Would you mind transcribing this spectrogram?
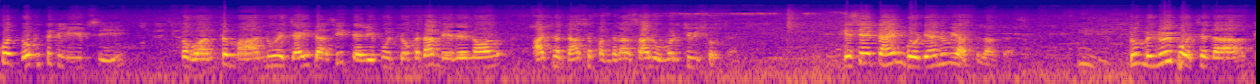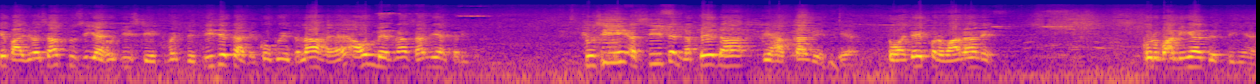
ਕੋਈ ਦੁੱਖ ਤਕਲੀਫ ਸੀ। ਭਗਵੰਤ ਮਾਨ ਨੂੰ ਇਹ ਚਾਹੀਦਾ ਸੀ ਟੈਲੀਫੋਨ ਚੁੱਕਦਾ, ਮੇਰੇ ਨਾਲ 8 10 15 ਸਾਲ ਉਮਰ ਚ ਵੀ ਛੋਟਾ ਕਿਸੇ ਟਾਈਮ ਗੋਡਿਆਂ ਨੂੰ ਵੀ ਹੱਥ ਲਾਉਂਦਾ ਤੂੰ ਮੈਨੂੰ ਹੀ ਪੁੱਛਦਾ ਕਿ ਬਾਜਵਾ ਸਾਹਿਬ, ਤੁਸੀਂ ਇਹੋ ਜੀ ਸਟੇਟਮੈਂਟ ਦਿੱਤੀ ਜੇ ਤੁਹਾਡੇ ਕੋਲ ਕੋਈ ਇਤਲਾਹ ਹੈ, ਆਓ ਮੇਰੇ ਨਾਲ ਸਾਂਝੀਆਂ ਕਰੀ ਤੁਸੀਂ 80 ਤੇ 90 ਦਾ ਦਿਹਾਕਾ ਦੇਖਿਆ ਤੁਹਾਡੇ ਪਰਿਵਾਰਾਂ ਨੇ ਕੁਰਬਾਨੀਆਂ ਦਿੱਤੀਆਂ।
